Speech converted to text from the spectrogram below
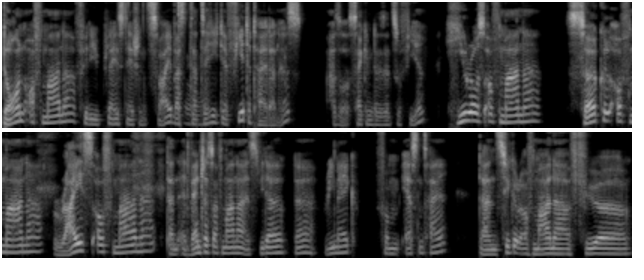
Dawn of Mana für die PlayStation 2, was Ja. tatsächlich der vierte Teil dann ist. Also Second Setsu 4. Heroes of Mana, Circle of Mana, Rise of Mana, dann Adventures of Mana ist wieder der Remake vom ersten Teil. Dann Secret of Mana für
